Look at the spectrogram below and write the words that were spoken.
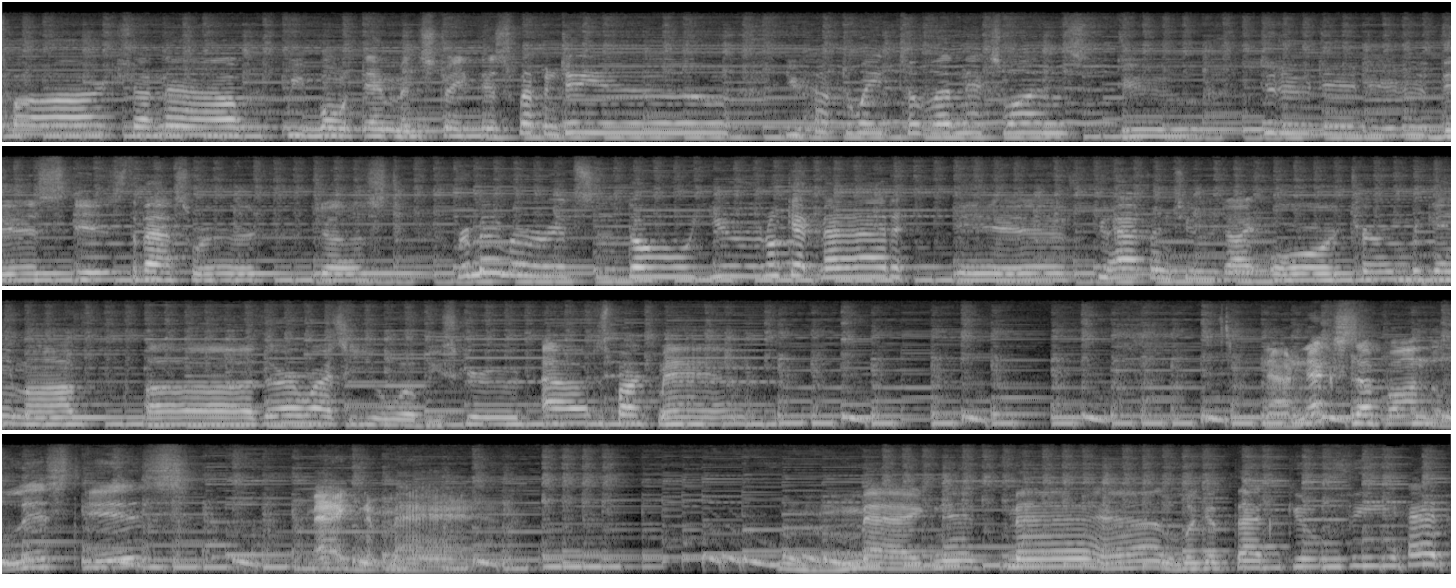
Spark Shot now. We won't demonstrate this weapon to you. You have to wait till the next ones do. Do do do do. This is the password. Just remember, it's don't you don't get mad if you happen to die or turn the game off. Otherwise, you will be screwed out of Sparkman. Now, next up on the list is Magnet Man. Magnet Man, look at that goofy head.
